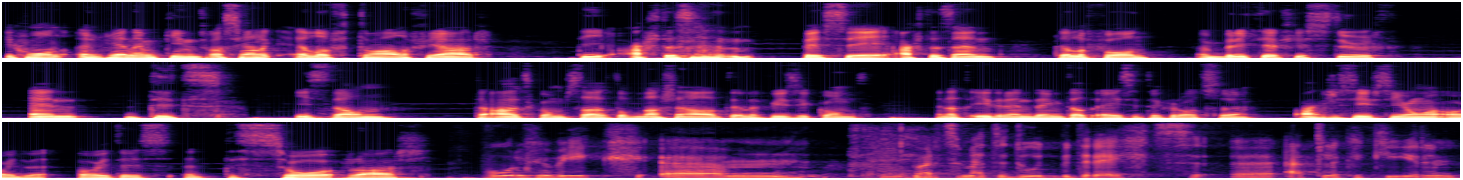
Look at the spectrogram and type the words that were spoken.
Gewoon een random kind, waarschijnlijk 11, 12 jaar. Die achter zijn pc, achter zijn telefoon, een bericht heeft gestuurd. En dit is dan de uitkomst. Dat het op nationale televisie komt. En dat iedereen denkt dat Ace de grootste, agressiefste jongen ooit, ooit is. Het is zo raar. Vorige week ehm, werd ze met de dood bedreigd, eh, ettelijke keren.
